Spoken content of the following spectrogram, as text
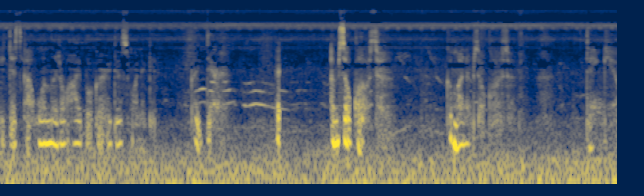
It just got one little eye booger. I just want to get right there. Hey, I'm so close. Come on, I'm so close. Thank you.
